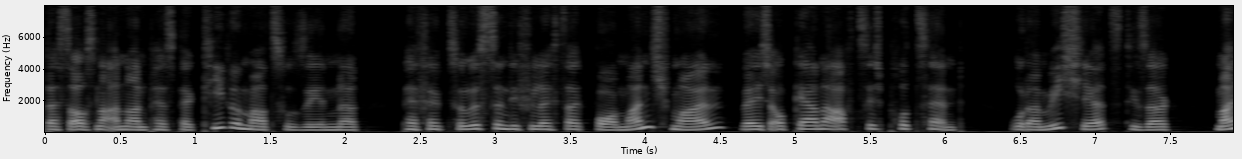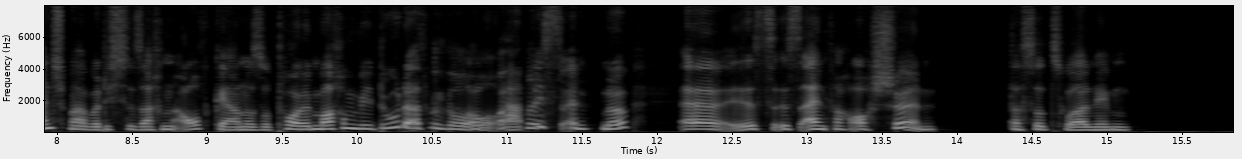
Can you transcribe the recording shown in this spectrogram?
das aus einer anderen Perspektive mal zu sehen. Eine Perfektionistin, die vielleicht sagt, boah, manchmal wäre ich auch gerne 80 Prozent. Oder mich jetzt, die sagt, manchmal würde ich die Sachen auch gerne so toll machen, wie du das oh, bist. Ne? Äh, es ist einfach auch schön, das so zu erleben.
